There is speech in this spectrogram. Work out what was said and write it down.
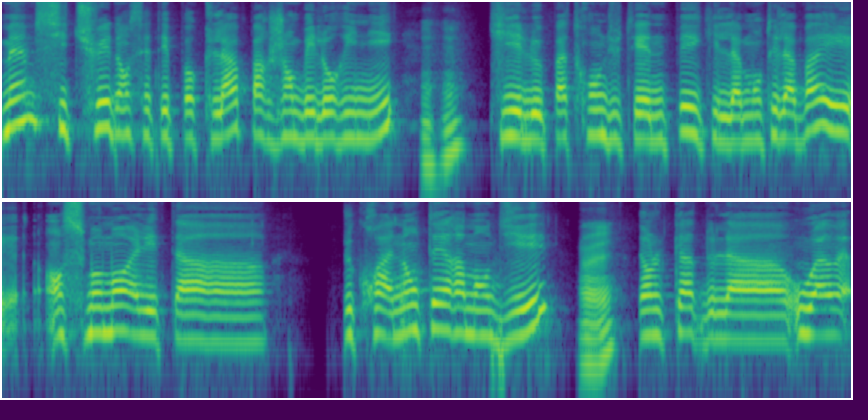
même située dans cette époque-là par Jean Bellorini, Mhm. qui est le patron du TNP et qui l'a monté là-bas. Et en ce moment, elle est à, je crois, à Nanterre-Amandier, Ouais. dans le cadre de la. ou à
